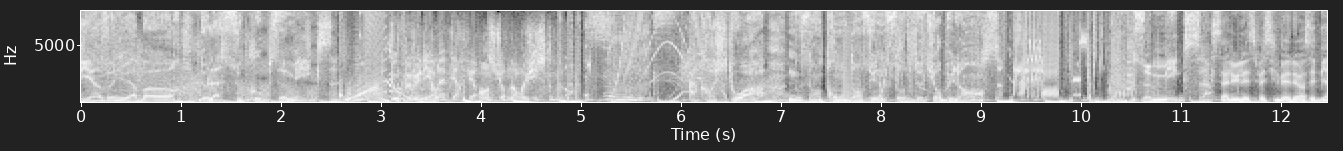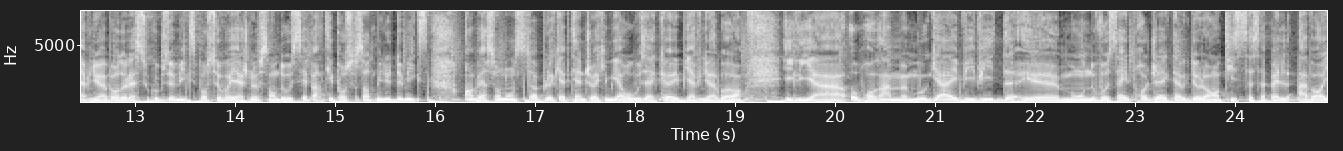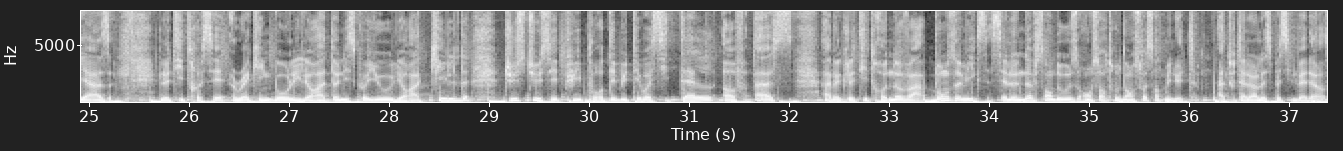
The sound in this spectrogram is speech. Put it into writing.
Bienvenue à bord de la soucoupe The Mix. D'où peut venir l'interférence sur l'enregistrement Accroche-toi, nous entrons dans une zone de turbulence. The Mix. Salut les Space Invaders et bienvenue à bord de la soucoupe The Mix pour ce voyage 912. C'est parti pour 60 minutes de mix en version non-stop. Le capitaine Joachim Garou vous accueille. Bienvenue à bord. Il y a au programme Vivid et euh, mon nouveau side project avec De Laurentiis. Ça s'appelle Avoriaz. Le titre c'est Wrecking Ball. Il y aura Denis Koyou, il y aura Killed, Justus et puis pour débuter voici Tell of Us avec le titre Nova. Bon The Mix, c'est le 912. On se retrouve dans 60 minutes. À tout à l'heure les Space Invaders.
